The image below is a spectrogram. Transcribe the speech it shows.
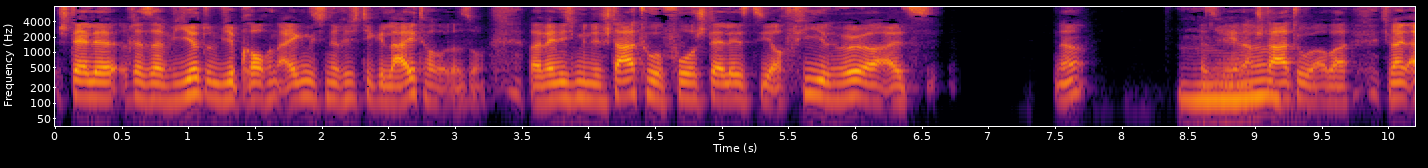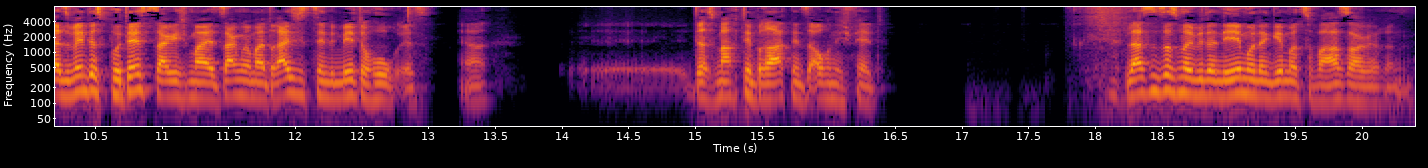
Stelle reserviert und wir brauchen eigentlich eine richtige Leiter oder so. Weil wenn ich mir eine Statue vorstelle, ist sie auch viel höher als, ne? Also je nach Statue, aber ich meine, also wenn das Podest, sage ich mal, jetzt sagen wir mal 30 Zentimeter hoch ist, ja, äh, das macht den Braten jetzt auch nicht fett. Lass uns das mal wieder nehmen und dann gehen wir zur Wahrsagerin.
